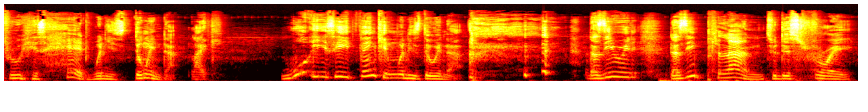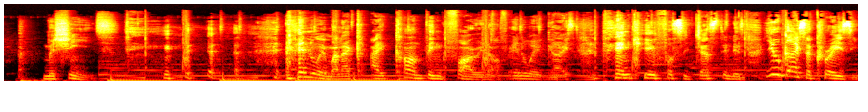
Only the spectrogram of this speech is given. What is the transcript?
through his head when he's doing that. Like, what is he thinking when he's doing that? does he really? Does he plan to destroy machines? anyway, man, I, I can't think far enough. Anyway, guys, thank you for suggesting this. You guys are crazy.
